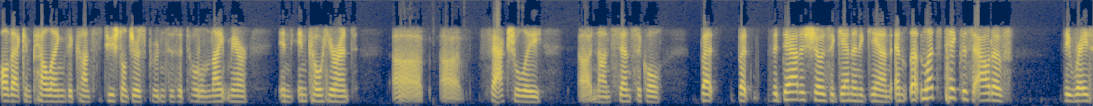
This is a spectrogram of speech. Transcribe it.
all that compelling. The constitutional jurisprudence is a total nightmare. in, incoherent, uh, uh, factually uh, nonsensical. But but the data shows again and again. And let, let's take this out of the race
